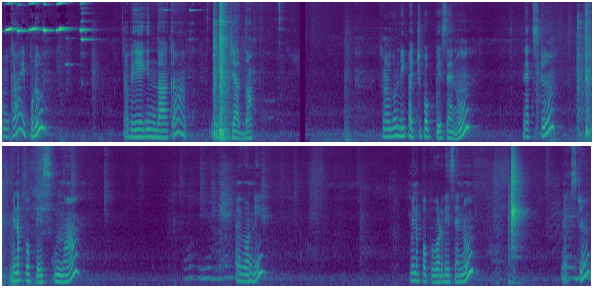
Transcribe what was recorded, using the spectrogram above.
ఇంకా ఇప్పుడు వేగిందాకా వేగిన దాకా వెయిట్ చేద్దాం. అదిగోండి పచ్చిపప్పు వేసాను. నెక్స్ట్ మినప్పప్పు వేసుకుందాం. ఇదిగోండి మినపప్పు కూడా వేసాను. నెక్స్ట్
